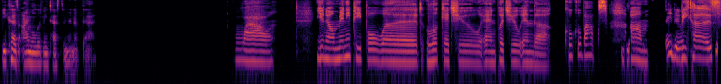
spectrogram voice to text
because I'm a living testament of that. Wow. You know, many people would look at you and put you in the cuckoo box. Yeah, um, they do. Because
